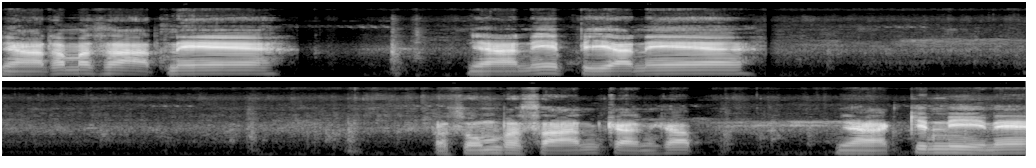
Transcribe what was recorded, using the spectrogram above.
หญ้าธรรมชาติแน่หญ้านี่เปียแน่ ผสมผสานกันครับ อยากกินนี่แน่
